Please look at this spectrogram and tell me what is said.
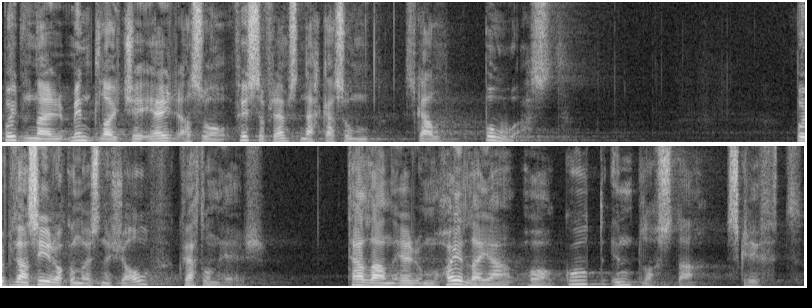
Bibelen er myndløyke er altså først og fremst nekka som skal boast. Bibelen sier okkur nøysene sjálf hva hun er. Talan er om høyleia og god innblåsta skrift,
